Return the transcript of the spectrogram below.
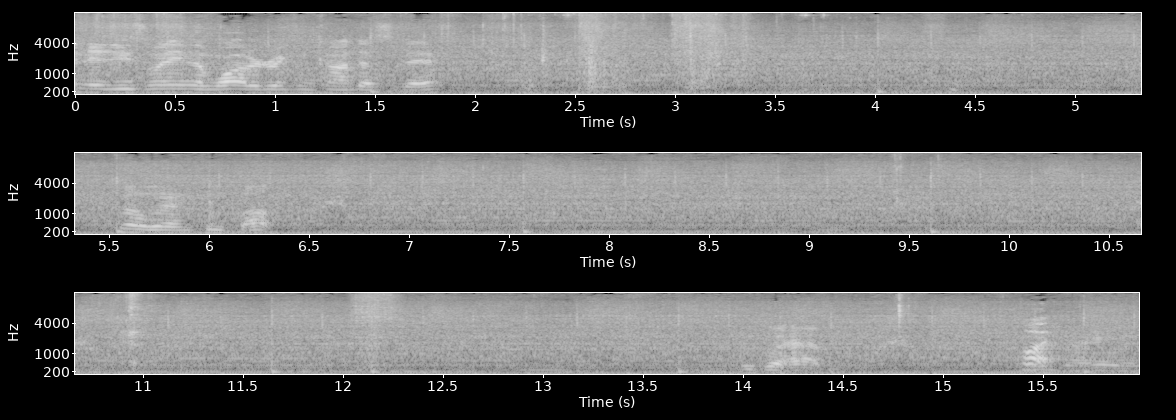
Kennedy's winning the water drinking contest today. No we're in poop up. Look what happened. What? My hand.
